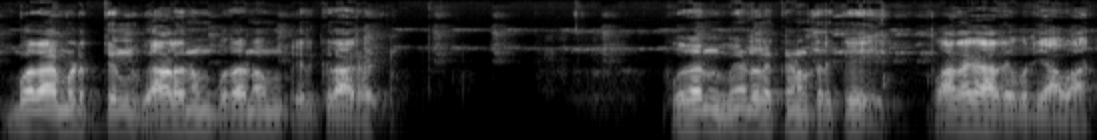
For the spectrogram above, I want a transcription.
ஒன்பதாம் இடத்தில் வியாழனும் புதனும் இருக்கிறார்கள். புதன் மீன லக்கணத்திற்கு பாதகாதிபதி ஆவார்.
